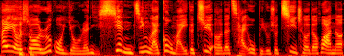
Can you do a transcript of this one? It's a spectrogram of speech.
他也有说，如果有人以现金来购买一个巨额的财物，比如说汽车的话呢，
